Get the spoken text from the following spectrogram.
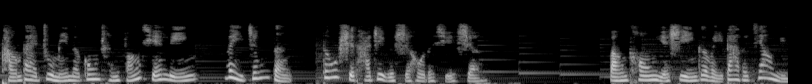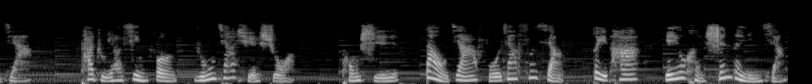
唐代著名的功臣房玄龄、魏征等都是他这个时候的学生。王通也是一个伟大的教育家，他主要信奉儒家学说，同时道家、佛家思想对他也有很深的影响。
